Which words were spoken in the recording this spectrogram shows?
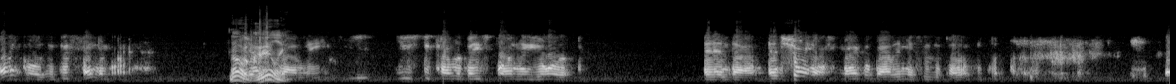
uncle is a good friend of mine. oh, Jerry really? Bradley used to cover baseball in New York. And uh, and sure enough, Michael Bradley misses a penalty. Uh,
